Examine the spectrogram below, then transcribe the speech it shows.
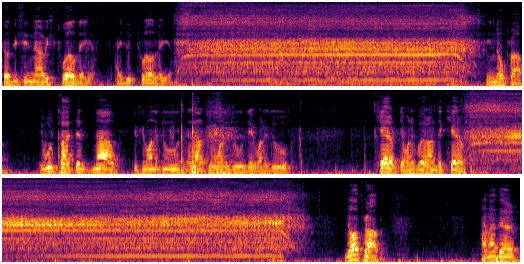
So this is now is 12 layer. I do 12 layer. See, no problem. It will cut now. If you want to do a lot of people want to do they want to do curve. They want to go around the curve. No problem. Another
